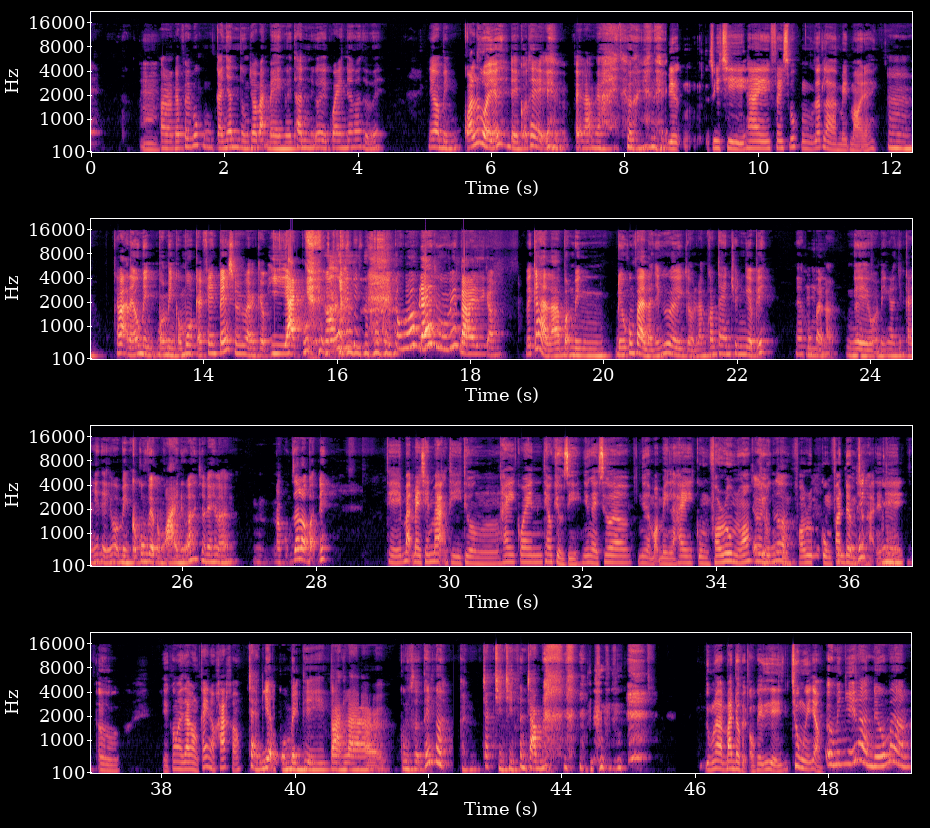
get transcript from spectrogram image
Ừ. cái Facebook cá nhân dùng cho bạn bè người thân người quen những các thứ ấy nhưng mà mình quá lười ấy để có thể phải làm cả hai thứ như thế Việc duy trì hai Facebook rất là mệt mỏi đấy. ừ. các bạn thấy không mình bọn mình có một cái fanpage nhưng mà kiểu y ạch không không update không biết bài gì cả với cả là bọn mình đều không phải là những người kiểu làm content chuyên nghiệp ấy nên không Ừ. phải là nghề của mình là những cái như thế bọn mình có công việc ở ngoài nữa cho nên là ừ, nó cũng rất là bận ấy Thế bạn bè trên mạng thì thường hay quen theo kiểu gì? Như ngày xưa như là bọn mình là hay cùng forum đúng không? Ừ, kiểu đúng rồi. cùng forum cùng fandom chẳng hạn như Ừ. thế. Ừ. Thế có ngoài ra còn cách nào khác không? trải nghiệm của mình thì toàn là cùng sở thích thôi chắc 99% Đúng là ban đầu phải có cái gì đấy chung ấy nhở? ừ mình nghĩ là nếu mà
